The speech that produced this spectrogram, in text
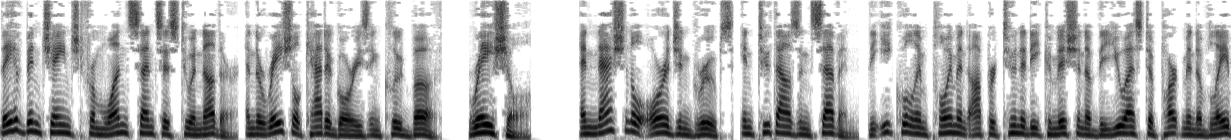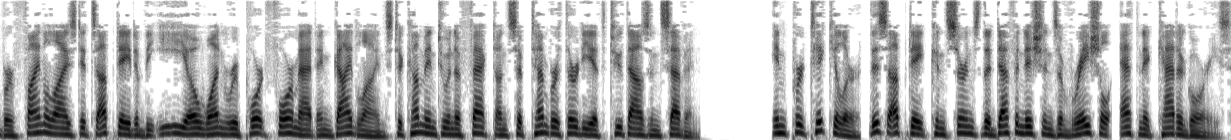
They have been changed from one census to another, and the racial categories include both racial and national origin groups. In 2007, the Equal Employment Opportunity Commission of the U.S. Department of Labor finalized its update of the EEO-1 report format and guidelines to come into an effect on September 30, 2007. In particular, this update concerns the definitions of racial, ethnic categories.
